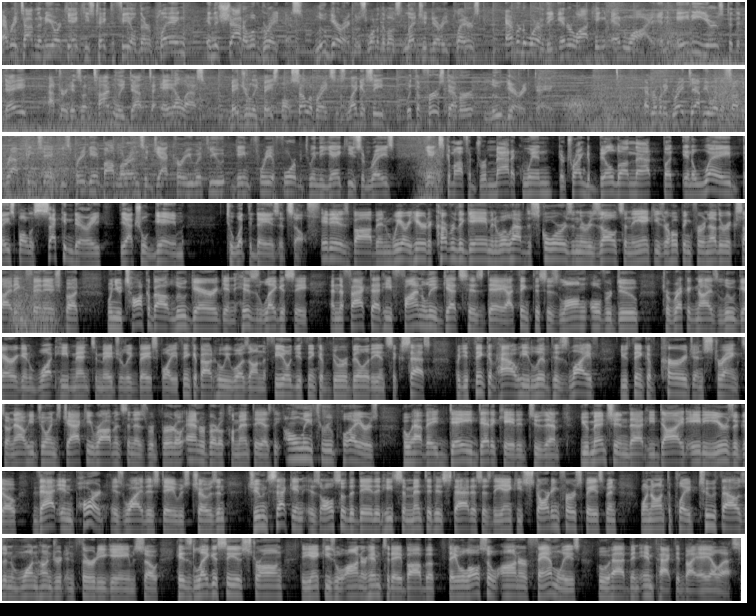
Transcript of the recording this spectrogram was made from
Every time the New York Yankees take the field, they're playing in the shadow of greatness. Lou Gehrig was one of the most legendary players ever to wear the interlocking NY. And 80 years to the day after his untimely death to ALS, Major League Baseball celebrates his legacy with the first ever Lou Gehrig Day. Everybody, great to have you with us on the DraftKings Yankees pregame. Bob Lorenz and Jack Curry with you. Game three of four between the Yankees and Rays. Yanks come off a dramatic win. They're trying to build on that, but in a way, baseball is secondary, the actual game, to what the day is itself. It is, Bob, and we are here to cover the game, and we'll have the scores and the results, and the Yankees are hoping for another exciting finish. But when you talk about Lou Gehrig and his legacy and the fact that he finally gets his day, I think this is long overdue to recognize Lou Gehrig and what he meant to Major League Baseball. You think about who he was on the field, you think of durability and success, but you think of how he lived his life, you think of courage and strength. So now he joins Jackie Robinson as Roberto and Roberto Clemente as the only through players who have a day dedicated to them. You mentioned that he died 80 years ago. That, in part, is why this day was chosen. June 2nd is also the day that he cemented his status as the Yankees' starting first baseman, went on to play 2,130 games. So his legacy is strong. The Yankees will honor him today, Bob, but they will also honor families who have been impacted by ALS.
